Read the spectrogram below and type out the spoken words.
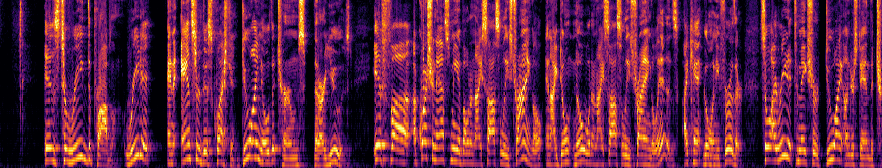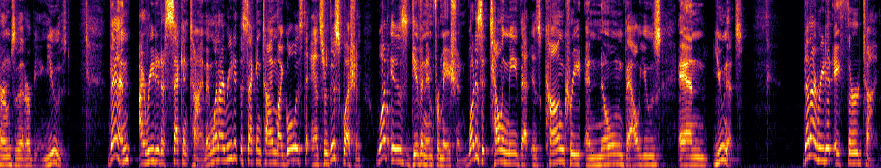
is to read the problem. Read it and answer this question. Do I know the terms that are used? If uh, a question asks me about an isosceles triangle, and I don't know what an isosceles triangle is, I can't go any further. So I read it to make sure, do I understand the terms that are being used? Then I read it a second time. And when I read it the second time, my goal is to answer this question. What is given information? What is it telling me that is concrete and known values and units? Then I read it a third time.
